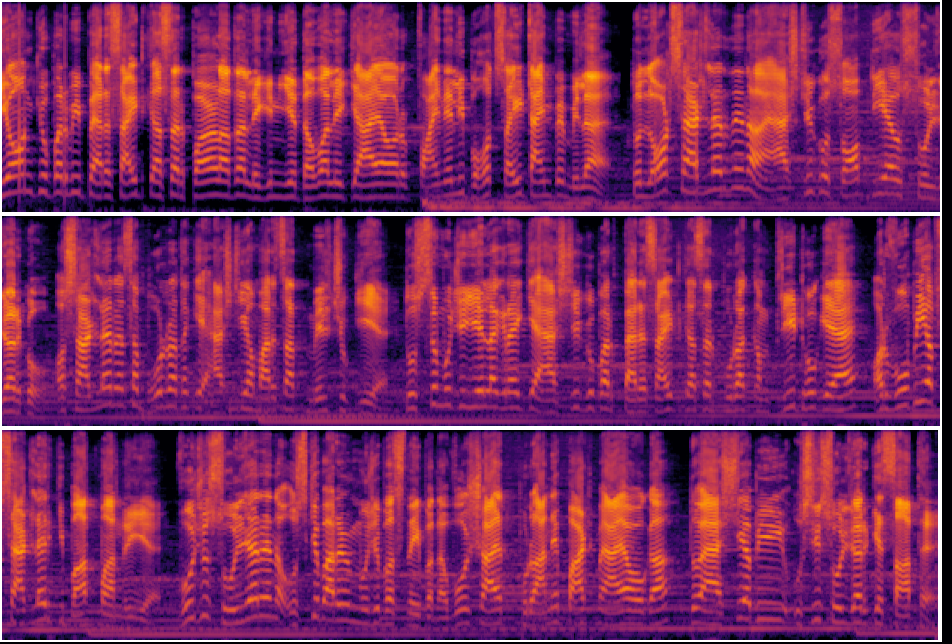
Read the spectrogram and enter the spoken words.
लियोन के ऊपर भी पैरासाइट का असर पड़ रहा था, लेकिन ये दवा लेके आया और फाइनली बहुत सही टाइम पे मिला है। तो लॉर्ड सैडलर ने ना एशली को सौंप दिया है उस सोल्जर को। और सैडलर ऐसा बोल रहा था कि एशली हमारे साथ मिल चुकी है। तो उससे मुझे ये लग रहा है कि एशली के ऊपर पैरासाइट का असर पूरा कंप्लीट हो गया है और वो भी अब सैडलर की बात मान रही है। वो जो सोल्जर है ना, उसके बारे में मुझे बस नहीं पता। वो शायद पुराने पार्ट में आया होगा। तो एशली अभी उसी सोल्जर के साथ है।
